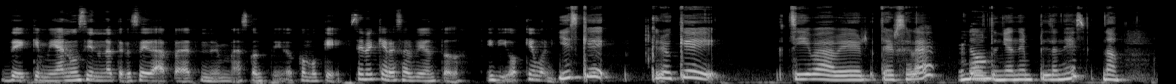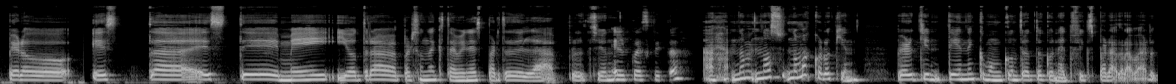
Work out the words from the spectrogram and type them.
de que me anuncien una tercera para tener más contenido, como que se ve que resolvieron todo. Y digo, qué bonito. Y es que creo que sí iba a haber tercera, No. o tenían en planes, no, pero esta, este May y otra persona que también es parte de la producción, El coescritor. ajá, no, no, no me acuerdo quién, pero tien- tienen como un contrato con Netflix para grabar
